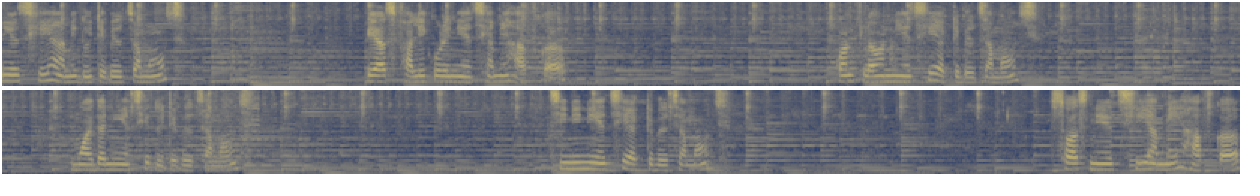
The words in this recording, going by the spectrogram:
নিয়েছি আমি দুই টেবিল চামচ। পেঁয়াজ ফালি করে নিয়েছি আমি হাফ কাপ। কর্নফ্লাওয়ার নিয়েছি, এক টেবিল চামচ। ময়দা নিয়েছি, দুই টেবিল চামচ। চিনি নিয়েছি, এক টেবিল চামচ। সস নিয়েছি আমি হাফ কাপ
